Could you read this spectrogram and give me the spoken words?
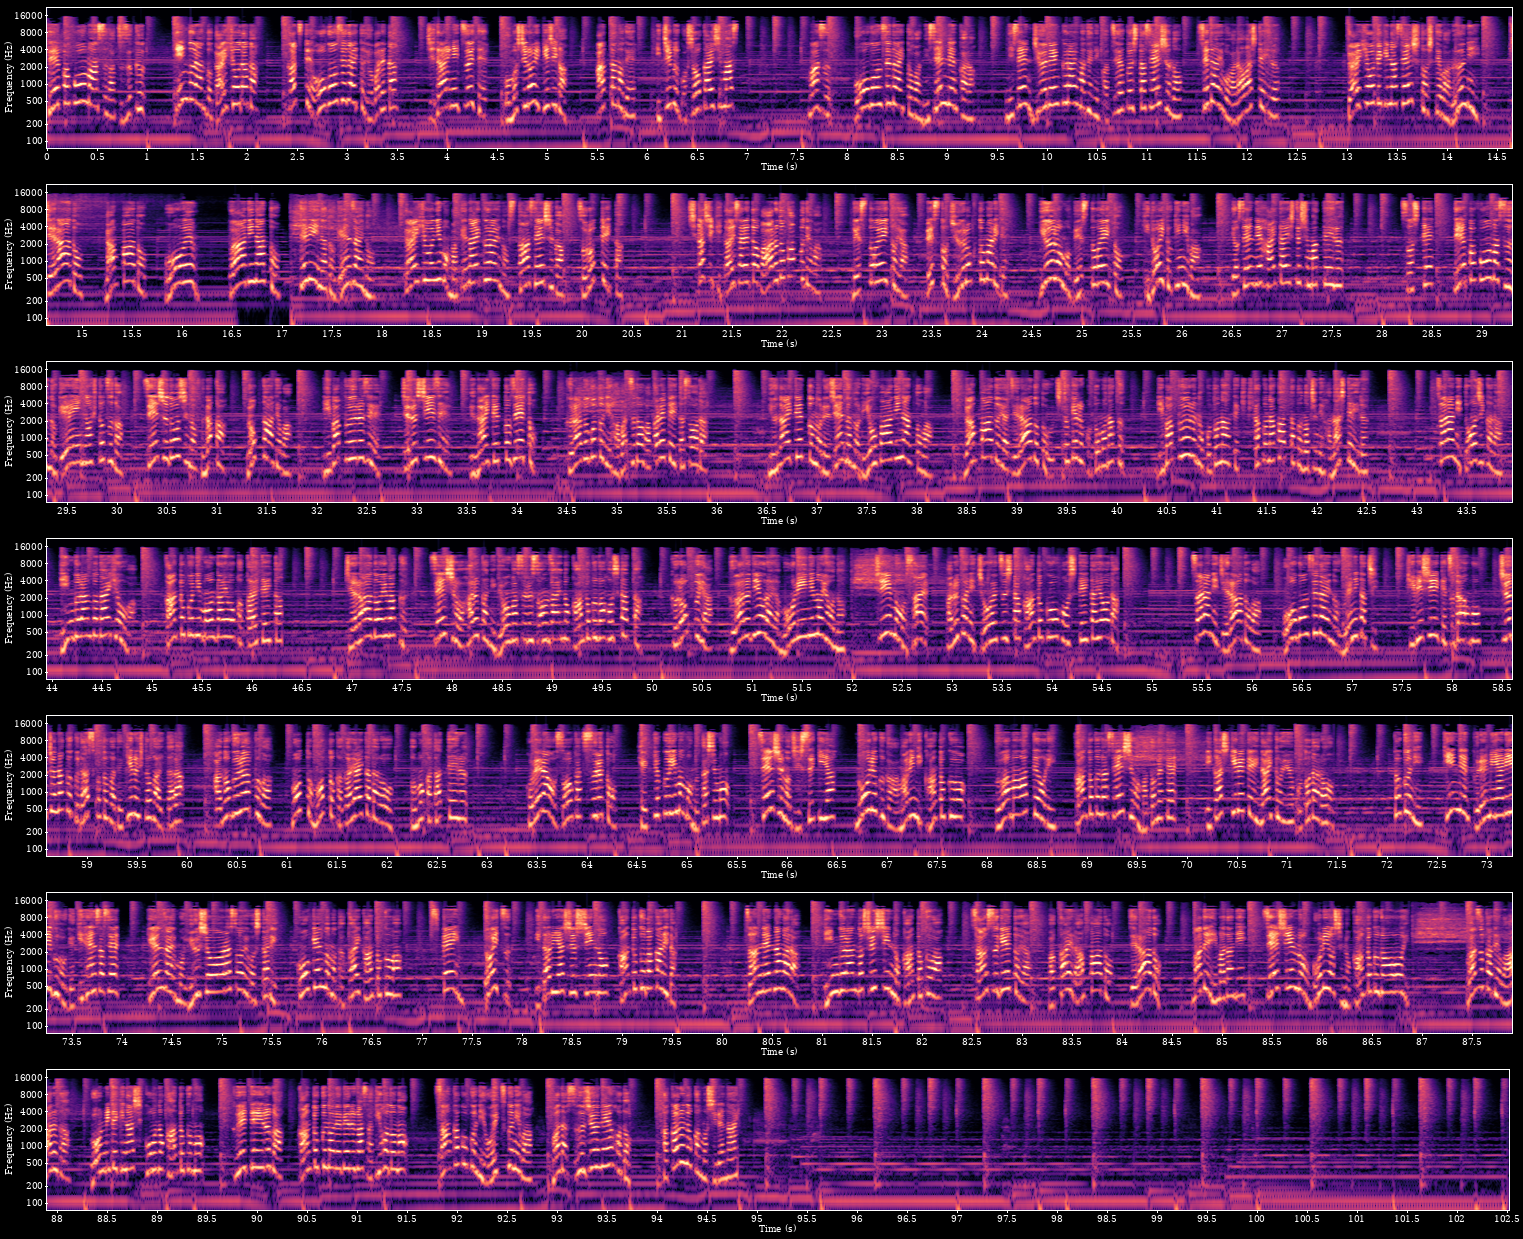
低パフォーマンスが続く、イングランド代表だが、かつて黄金世代と呼ばれた時代について面白い記事があったので、一部ご紹介します。まず、黄金世代とは2000年から2010年くらいまでに活躍した選手の世代を表している。代表的な選手としてはルーニー、ジェラード、ランパード、オーウェン、ワーディナート、テリーなど現在の代表にも負けないくらいのスター選手が揃っていた。しかし期待されたワールドカップでは、ベスト8やベスト16止まりで、ユーロもベスト8、ひどい時には予選で敗退してしまっている。そして、低パフォーマンスの原因の一つが、選手同士の不仲、ロッカーでは、リバプール勢、チェルシー勢、ユナイテッド勢と、クラブごとに派閥が分かれていたそうだ。ユナイテッドのレジェンドのリオ・ファーディナンドは、ランパードやジェラードと打ち解けることもなく、リバプールのことなんて聞きたくなかったと後に話している。さらに当時から、イングランド代表は、監督に問題を抱えていた。ジェラード曰く、選手をはるかに凌駕する存在の監督が欲しかった。クロップやグアルディオラやモウリーニョのような、チームをさえ、はるかに超越した監督を欲していたようだ。さらにジェラードは、黄金世代の上に立ち、厳しい決断を躊躇なく下すことができる人がいたら、あのグループはもっともっと輝いただろう、とも語っている。これらを総括すると、結局今も昔も、選手の実績や能力があまりに監督を上回っており、監督が選手をまとめて、活かしきれていないということだろう。特に、近年プレミアリーグを激変させ、現在も優勝争いをしたり、貢献度の高い監督は、スペイン、ドイツ、イタリア出身の監督ばかりだ。残念ながら、イングランド出身の監督は、サウスゲートや若いランパード、ジェラード、まで未だに精神論ゴリ押しの監督が多い。わずかではあるが、論理的な思考の監督も増えているが、監督のレベルが先ほどの3カ国に追いつくには、まだ数十年ほどかかるのかもしれない。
